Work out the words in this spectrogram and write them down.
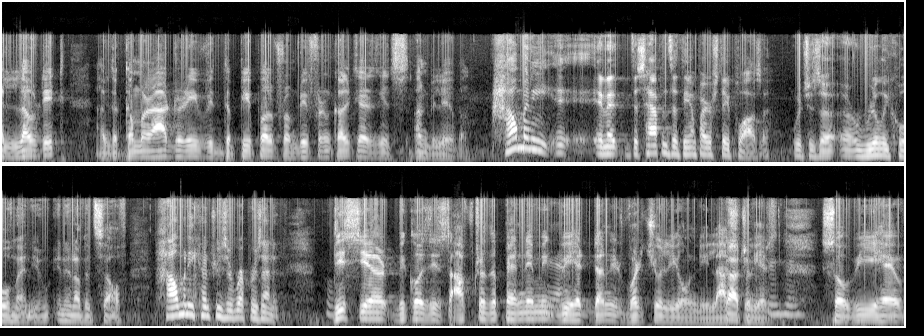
I loved it. Uh, the camaraderie with the people from different cultures, it's unbelievable. How many, and it, this happens at the Empire State Plaza, which is a, a really cool venue in and of itself. How many countries are represented? This year, because it's after the pandemic, Yeah. we had done it virtually only last Gotcha. two years. So we have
